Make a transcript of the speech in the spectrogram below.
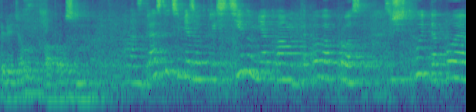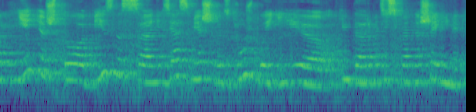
перейдем к вопросам А, здравствуйте, меня зовут Кристина. У меня к вам такой вопрос. Существует такое мнение, что бизнес а, нельзя смешивать с дружбой и э, какими-то романтическими отношениями.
